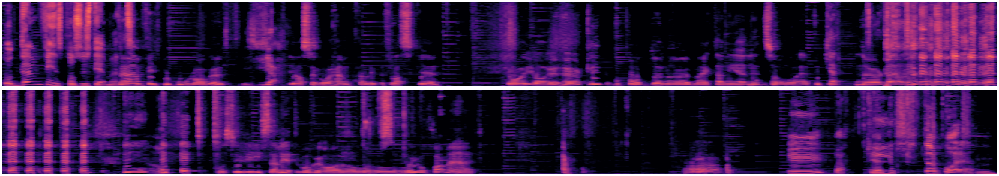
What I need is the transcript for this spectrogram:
Och den finns på systemet? Den finns på bolaget. Ja. Jag ska gå och hämta lite flaskor. Jag, jag har ju hört lite på podden och jag har märkt att ni är lite så etikettnördar. Måste ju visa lite vad vi har att- att att jobba med här. Vackert. Lukta på den.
